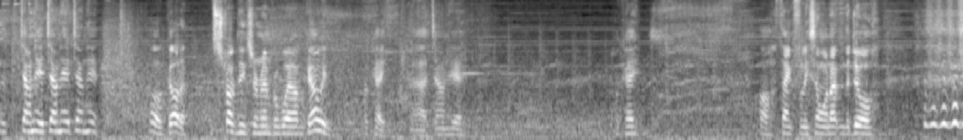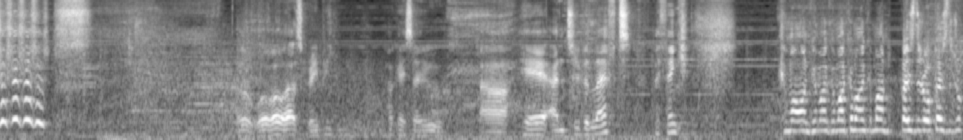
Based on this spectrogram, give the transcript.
uh, down here, down here, down here. Oh, God, I'm struggling to remember where I'm going. Okay, uh, down here. Okay. Oh, thankfully someone opened the door. Oh, whoa, whoa, that's creepy. Okay, so, uh, here and to the left, I think. Come on, come on, come on, come on, come on. Close the door, close the door.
